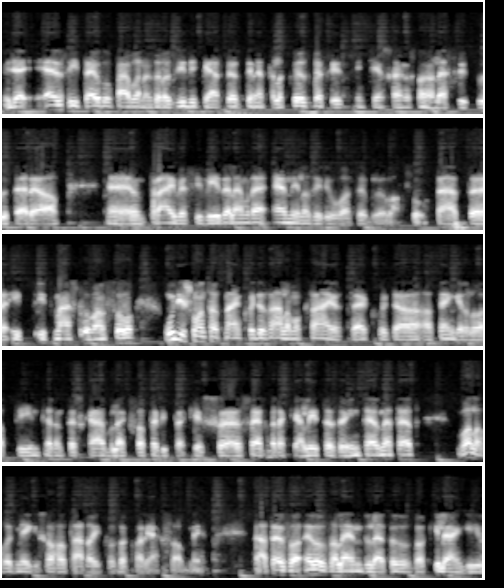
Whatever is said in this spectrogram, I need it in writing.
Ugye ez itt Európában ezzel a GDPR történettel a közbeszéd szintjén sajnos nagyon leszűkült erre a privacy védelemre, ennél azért jóval többről van szó. Tehát uh, itt, itt másról van szó. Úgy is mondhatnánk, hogy az államok rájöttek, hogy a, a tenger alatti internetes kábelek, szatelitek és uh, szervereken létező internetet valahogy mégis a határaikhoz akarják szabni. Tehát ez, a, ez az a lendület, ez az a kilengi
